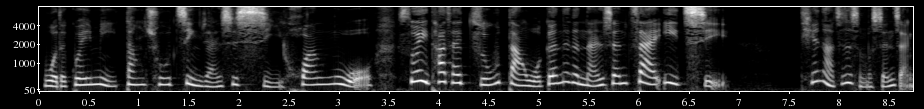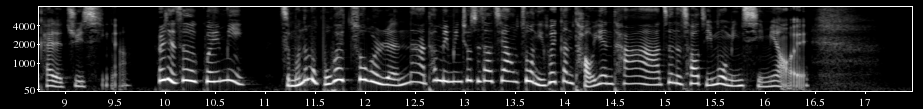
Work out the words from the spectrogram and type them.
我的闺蜜当初竟然是喜欢我，所以她才阻挡我跟那个男生在一起。天哪，这是什么神展开的剧情啊！而且这个闺蜜怎么那么不会做人呢？她明明就知道这样做你会更讨厌她啊！真的超级莫名其妙诶。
